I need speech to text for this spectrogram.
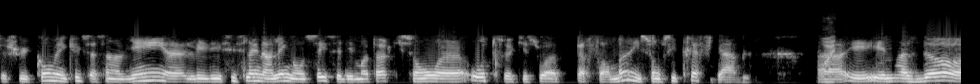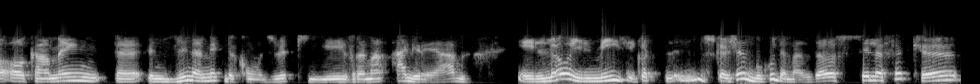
je suis convaincu que ça s'en vient. Euh, les, six cylindres en ligne, on le sait, c'est des moteurs qui sont, euh, outre qu'ils soient performants, ils sont aussi très fiables. Euh, et, Mazda a quand même une dynamique de conduite qui est vraiment agréable. Et là, il mise, écoute, ce que j'aime beaucoup de Mazda, c'est le fait que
